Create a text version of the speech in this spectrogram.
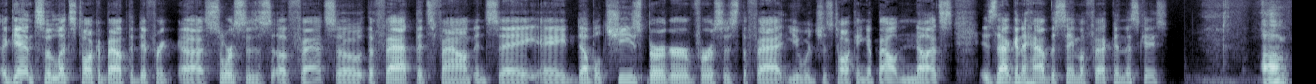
Again, so let's talk about the different uh, sources of fat. So the fat that's found in, say, a double cheeseburger versus the fat you were just talking about nuts. Is that going to have the same effect in this case? Um,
